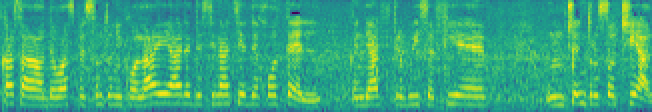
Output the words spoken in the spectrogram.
Casa de oaspeți Sfântul Nicolae are destinație de hotel, când ea ar fi trebuit să fie un centru social,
